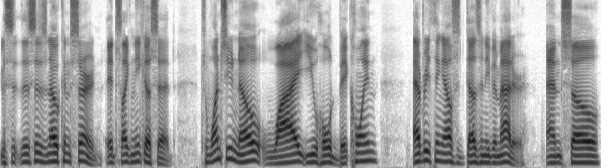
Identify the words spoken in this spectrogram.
this is this is no concern. It's like Nico said. So once you know why you hold Bitcoin, everything else doesn't even matter. And so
